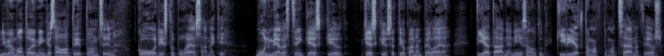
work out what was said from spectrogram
nimenomaan toi, minkä sä otit, on siinä koodistopuheessa ainakin mun mielestä siinä keskiö, keskiössä, että jokainen pelaaja tietää ne niin sanotut kirjoittamattomat säännöt, ja jos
